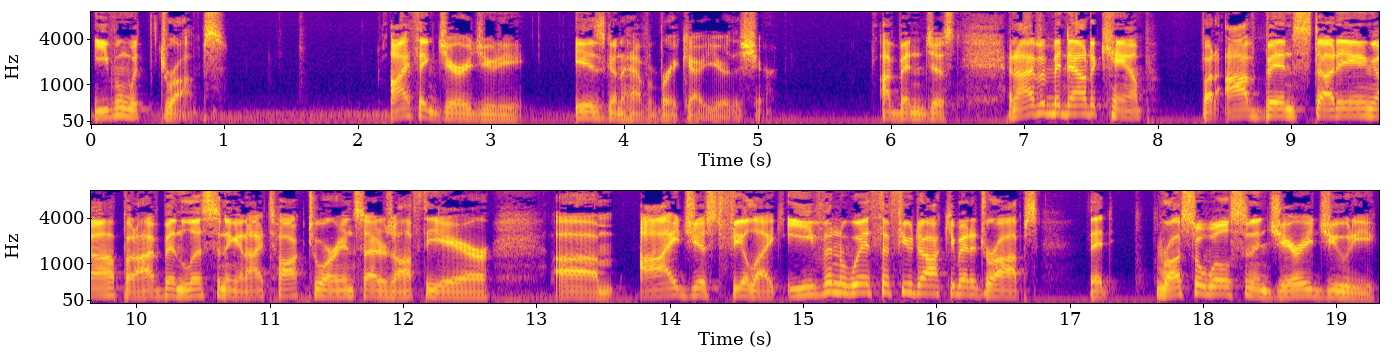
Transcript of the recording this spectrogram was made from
Even with drops, I think Jerry Jeudy is going to have a breakout year this year. I've been just, and I haven't been down to camp, but I've been studying up and I've been listening, and I talked to our insiders off the air. Um, I just feel like even with a few documented drops, that Russell Wilson and Jerry Jeudy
